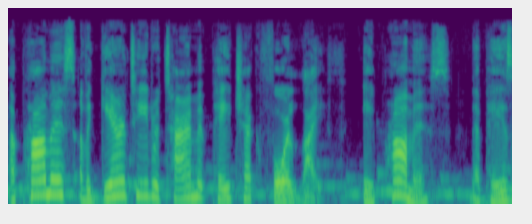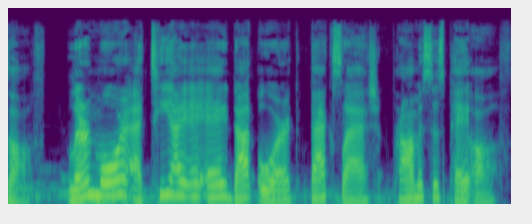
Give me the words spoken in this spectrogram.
a promise of a guaranteed retirement paycheck for life, a promise that pays off. Learn more at TIAA.org backslash promises pay off.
